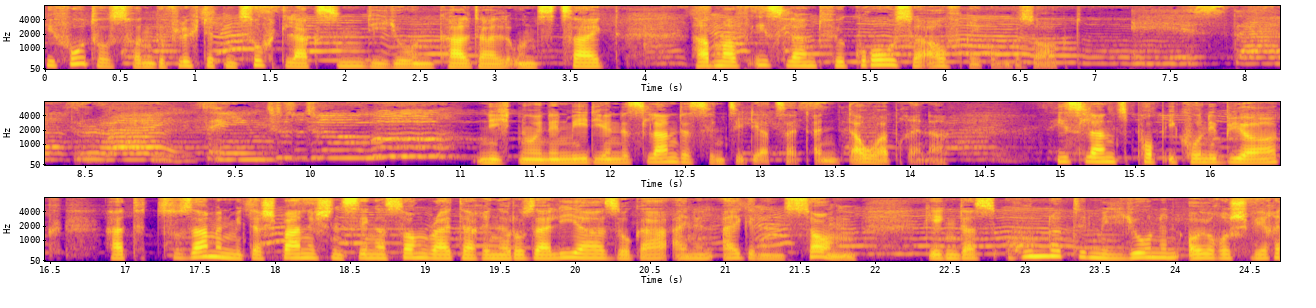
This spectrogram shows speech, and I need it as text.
Die Fotos von geflüchteten Zuchtlachsen, die Jon Kaltal uns zeigt, haben auf Island für große Aufregung gesorgt. Nicht nur in den Medien des Landes sind sie derzeit ein Dauerbrenner. Islands Pop-Ikone Björk hat zusammen mit der spanischen Singer-Songwriterin Rosalia sogar einen eigenen Song gegen das hunderte Millionen Euro schwere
